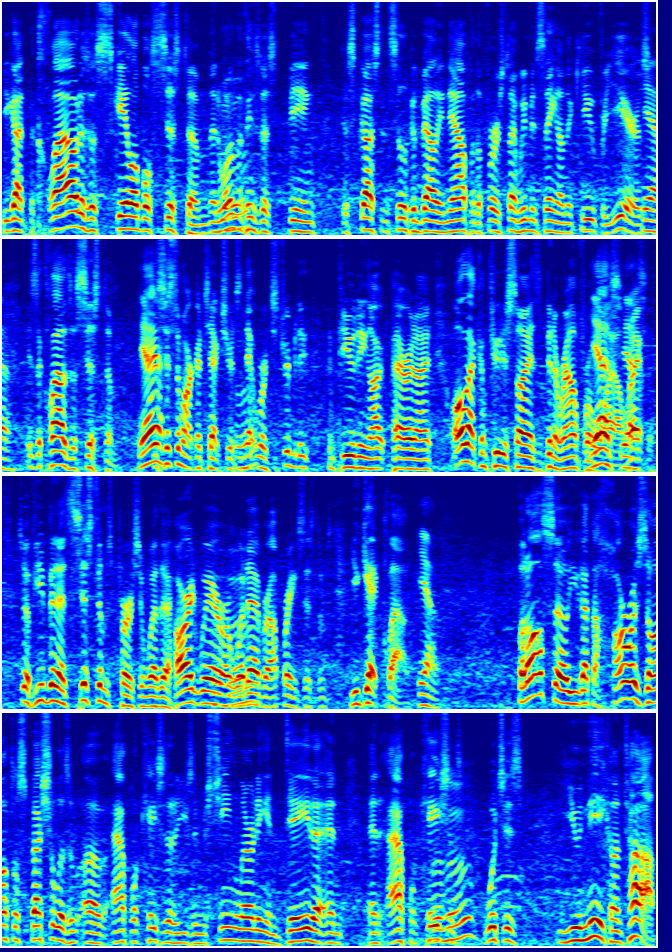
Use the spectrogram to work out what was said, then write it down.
you got the cloud as a scalable system, and one of the Mhm. things that's being discussed in Silicon Valley now for the first time, we've been saying on the cube for years, Yeah. is the cloud as a system. Yeah, It's yeah. a system architecture, it's Mhm. network, distributed computing, paradigm, all that computer science has been around for a Yes, while, yes. right? So if you've been a systems person, whether hardware or Mhm. whatever, operating systems, you get cloud. Yeah. But also, you got the horizontal specialism of applications that are using machine learning and data and, and applications, Mhm. which is unique on top.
